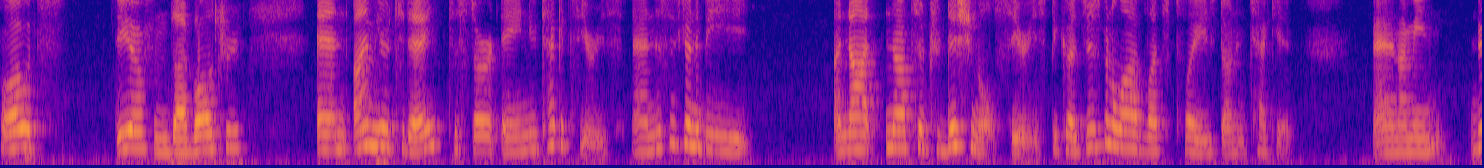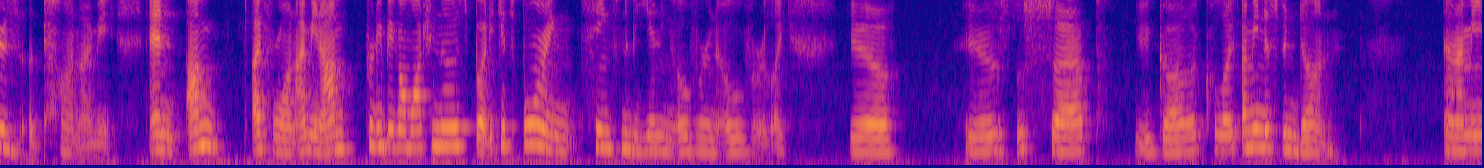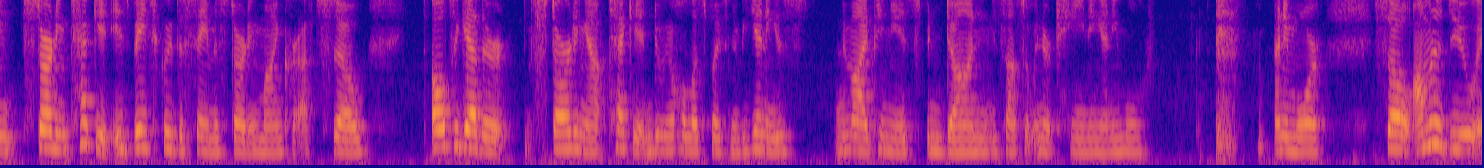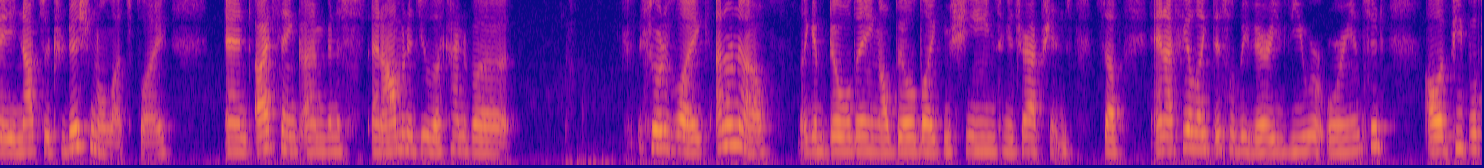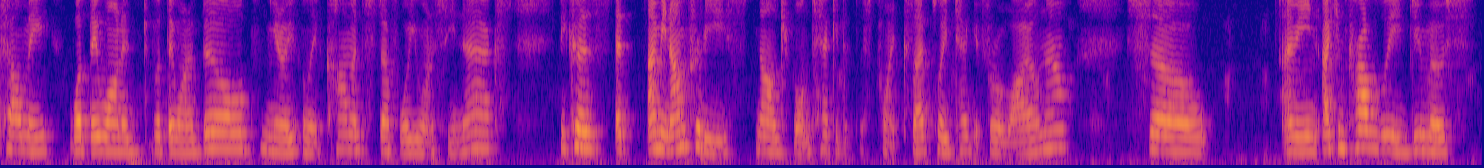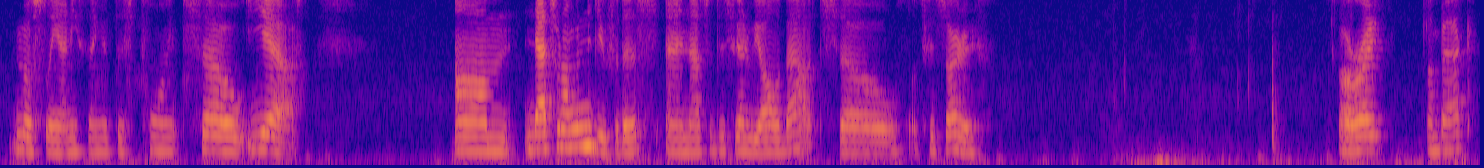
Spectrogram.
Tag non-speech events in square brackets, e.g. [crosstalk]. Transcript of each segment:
Hello, it's Theo from Diabolatry, and I'm here today to start a new Tekkit series. And this is going to be a not not so traditional series because there's been a lot of Let's Plays done in Tekkit, and I mean, there's a ton. I mean, and I'm I for one, I mean, I'm pretty big on watching those, but it gets boring seeing from the beginning over and over. Like, yeah, here's the sap. You gotta collect. I mean, it's been done and I mean, starting Tekkit is basically the same as starting Minecraft. So, altogether, starting out Tekkit and doing a whole Let's Play from the beginning is, in my opinion, it's been done. It's not so entertaining anymore. [clears throat] anymore. So, I'm gonna do a not so traditional Let's Play, and I think I'm gonna, and I'm gonna do like kind of a, sort of like, I don't know, like a building. I'll build like machines and contraptions stuff, and I feel like this will be very viewer oriented. I'll have people tell me what they wanted, what they want to build. You know, you can leave comments stuff. What you want to see next? Because at, I mean, I'm pretty knowledgeable in Tekkit at this point because I've played Tekkit for a while now. So, I mean, I can probably do most mostly anything at this point. So yeah. Um, that's what I'm going to do for this, and that's what this is going to be all about. So, let's get started. Alright, I'm back.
